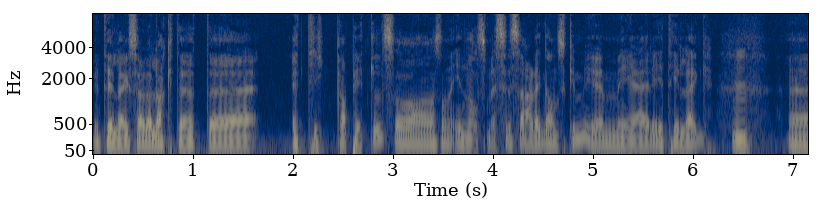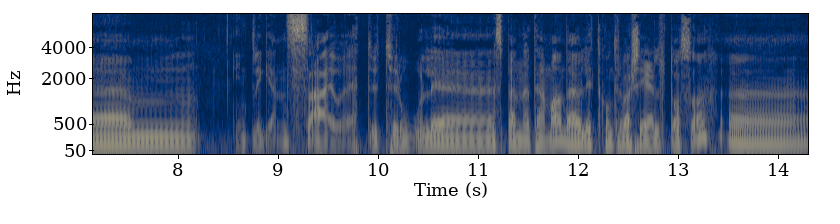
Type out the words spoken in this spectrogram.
I tillegg så er det lagt et uh, etikkapittel, så sånn innholdsmessig så er det ganske mye mer i tillegg. Mm. Um, intelligens er jo et utrolig spennende tema. Det er jo litt kontroversielt også. Uh,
